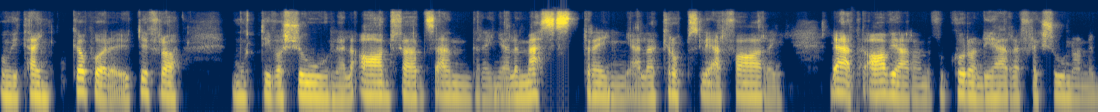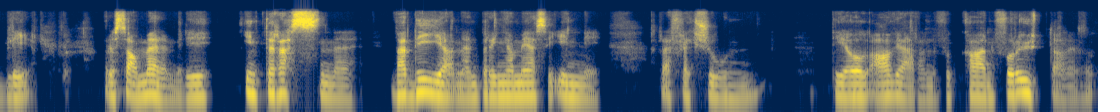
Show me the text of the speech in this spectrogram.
om vi tenker på det ut ifra motivasjon eller atferdsendring eller mestring eller kroppslig erfaring, det er helt avgjørende for hvordan de her refleksjonene blir. Og det samme er det med de interessene, verdiene en bringer med seg inn i refleksjonen. De er òg avgjørende for hva en får ut av en sånn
